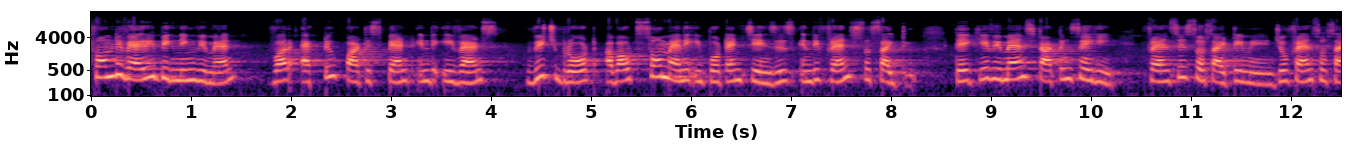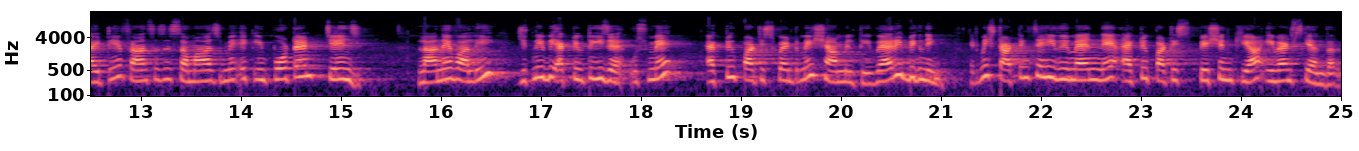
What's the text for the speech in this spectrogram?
from the very beginning women were active participant in the events which brought about so many important changes in the French society देखिए वीमेन स्टार्टिंग से ही फ्रांसिस सोसाइटी में, जो फ्रेंच सोसाइटी है फ्रांसीसी समाज में एक इम्पोर्टेंट चेंज लाने वाली जितनी भी एक्टिविटीज़ है, उसमें एक्टिव पार्टिसिपेंट में शामिल थी। Very beginning it mean starting से ही वीमेन ने एक्टिव पार्टिसिपेशन किया इवेंट्स के अंदर।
